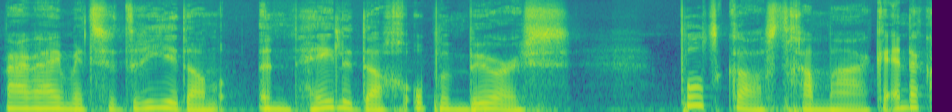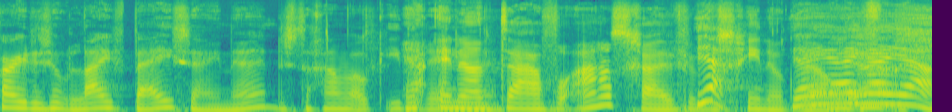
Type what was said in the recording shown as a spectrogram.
waar wij met z'n drieën dan een hele dag op een beurs podcast gaan maken. En daar kan je dus ook live bij zijn, hè? Dus dan gaan we ook Ja, iedereen... en aan eh, tafel aanschuiven ja, misschien ook ja, wel. Ja, ja, ja.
